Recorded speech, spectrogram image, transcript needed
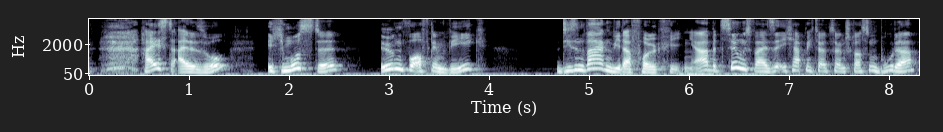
heißt also, ich musste irgendwo auf dem Weg diesen Wagen wieder vollkriegen, ja? Beziehungsweise ich habe mich dazu entschlossen, Bruder,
